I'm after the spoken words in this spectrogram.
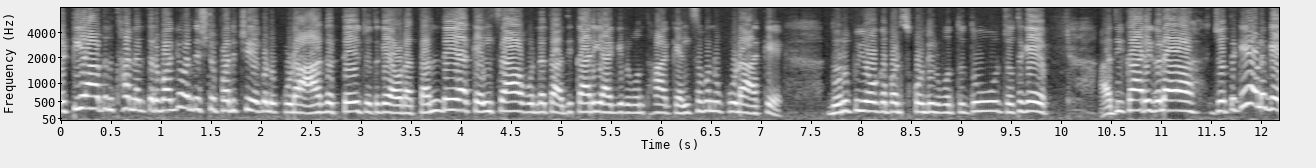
ನಟಿಯಾದಂತಹ ನಂತರವಾಗಿ ಒಂದಿಷ್ಟು ಪರಿಚಯಗಳು ಕೂಡ ಆಗತ್ತೆ. ಜೊತೆಗೆ ಅವರ ತಂದೆಯ ಕೆಲಸ, ಉನ್ನತ ಅಧಿಕಾರಿಯಾಗಿರುವಂತಹ ಕೆಲಸವನ್ನು ಕೂಡ ಆಕೆ ದುರುಪಯೋಗ ಪಡಿಸ್ಕೊಂಡಿರುವಂಥದ್ದು ಜೊತೆಗೆ ಅಧಿಕಾರಿಗಳ ಜೊತೆಗೆ ಅವಳಿಗೆ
